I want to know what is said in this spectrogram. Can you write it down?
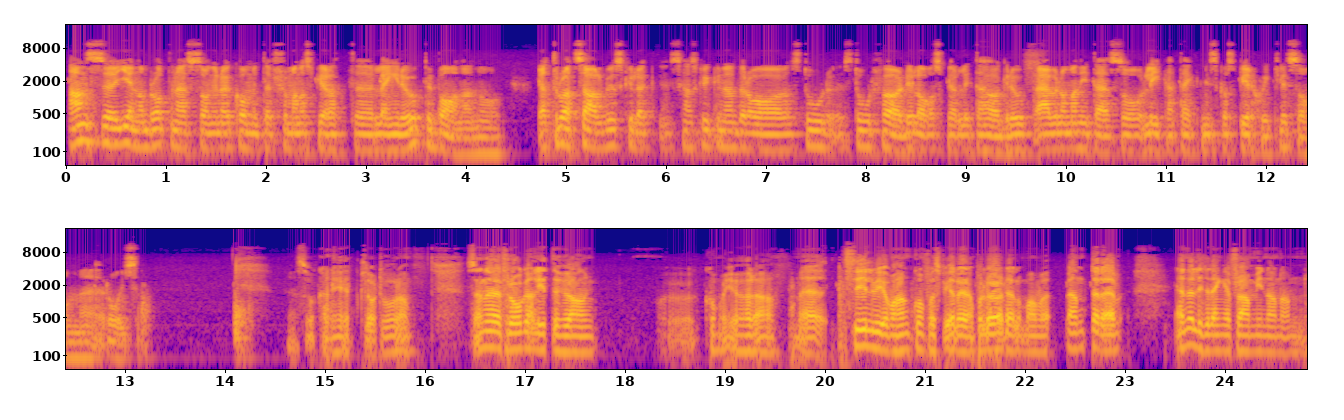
hans eh, genombrott den här säsongen har kommit eftersom han har spelat längre upp i banan. Och jag tror att Salvio skulle, han skulle kunna dra stor, stor fördel av att spela lite högre upp, även om han inte är så lika teknisk och spelskicklig som Reus så kan det helt klart vara. Sen är frågan lite hur han eh, kommer att göra med Silvio, om han kommer få spela redan på lördag eller om han väntar ännu lite längre fram innan han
